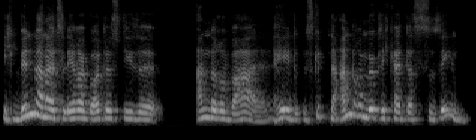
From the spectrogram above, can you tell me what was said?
ich bin dann als Lehrer Gottes diese andere Wahl. Hey, es gibt eine andere Möglichkeit, das zu sehen.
